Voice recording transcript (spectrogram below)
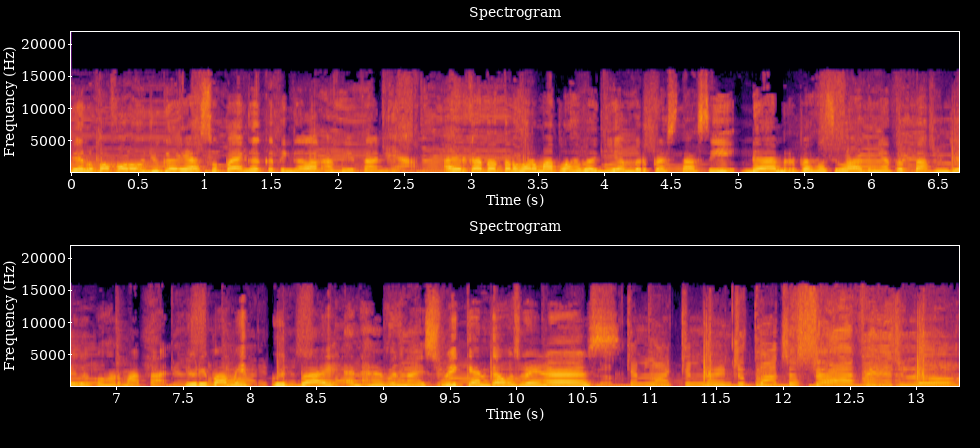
Jangan lupa follow juga ya supaya nggak ketinggalan updateannya. Akhir kata terhormatlah bagi yang berprestasi dan berprestasilah dengan tetap menjaga kehormatan. Yuri pamit, goodbye and have a nice weekend kamu Winners. Your savage love.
